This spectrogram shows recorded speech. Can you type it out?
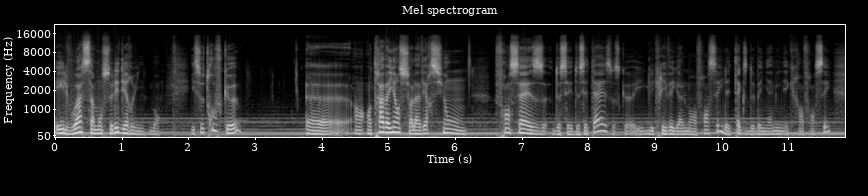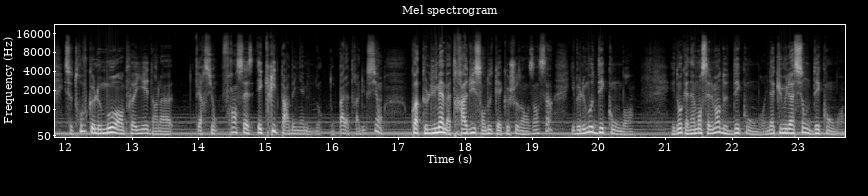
et il voit s'amonceler des ruines. Bon. Il se trouve que, euh, en, travaillant sur la version française de ses, de ses thèses, parce qu'il écrivait également en français, il a des textes de Benjamin écrits en français, il se trouve que le mot employé dans la version française écrite par Benjamin, donc, pas la traduction, quoique lui-même a traduit sans doute quelque chose en faisant ça, il y avait le mot décombre. Et donc un amoncellement de décombres, une accumulation de décombres.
